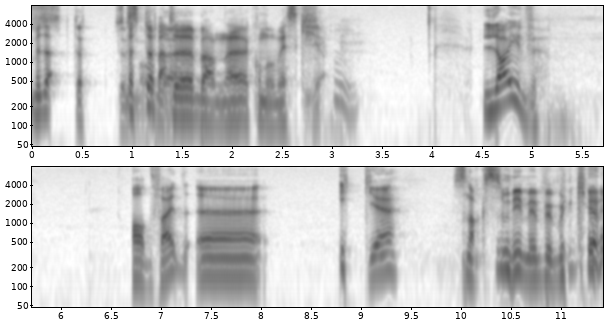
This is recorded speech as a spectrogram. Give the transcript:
Støtt det Støtte, støtte bandet økonomisk. Live. Atferd. Eh, ikke snakk så mye med publikum.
